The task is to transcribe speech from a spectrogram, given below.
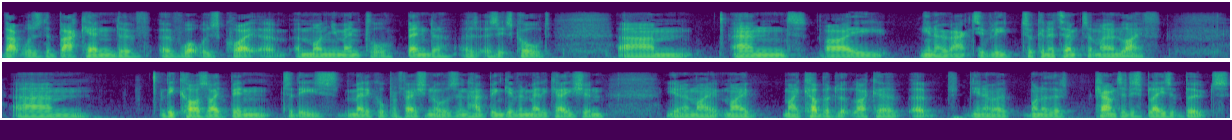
that was the back end of, of what was quite a, a monumental bender, as, as it's called. Um, and I, you know, actively took an attempt at my own life. Um, because I'd been to these medical professionals and had been given medication, you know, my my my cupboard looked like a, a you know a, one of the counter displays at Boots,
